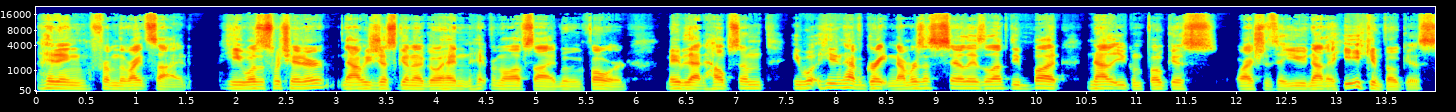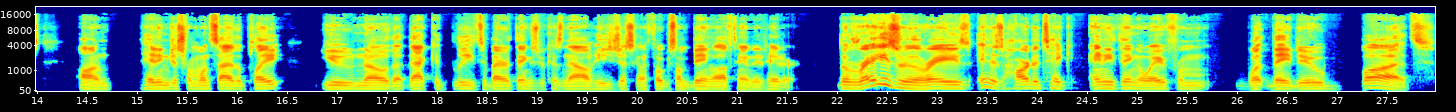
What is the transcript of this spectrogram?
hitting from the right side he was a switch hitter. Now he's just gonna go ahead and hit from the left side moving forward. Maybe that helps him. He he didn't have great numbers necessarily as a lefty, but now that you can focus, or I should say, you now that he can focus on hitting just from one side of the plate, you know that that could lead to better things because now he's just going to focus on being a left-handed hitter. The Rays are the Rays. It is hard to take anything away from what they do, but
